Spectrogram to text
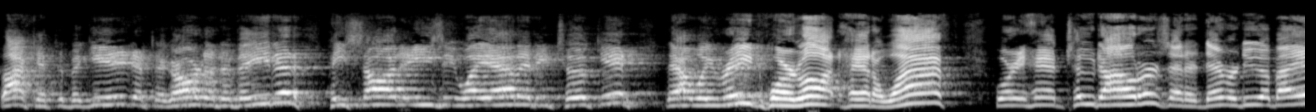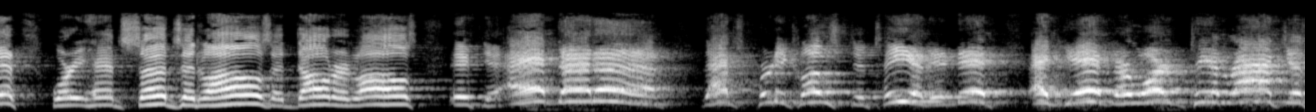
like at the beginning at the Garden of Eden. He saw an easy way out and he took it. Now we read where Lot had a wife, where he had two daughters that had never do a bad, where he had sons-in-laws and daughter-in-laws. If you add that up, that's pretty close to 10, isn't it? And yet there weren't 10 righteous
